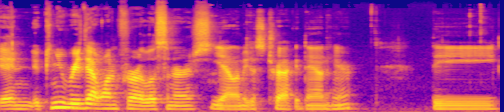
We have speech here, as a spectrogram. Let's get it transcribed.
and can you read that one for our listeners? Yeah, let me just track it down here. The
